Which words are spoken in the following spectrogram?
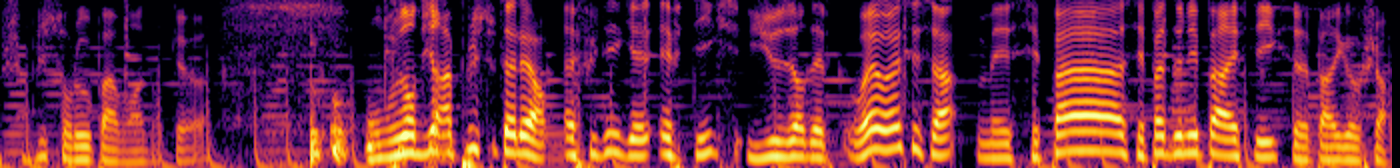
Je suis plus sur le ou pas moi, donc euh, on vous en dira plus tout à l'heure. FUD égale FTX user depth. Ouais ouais c'est ça, mais c'est pas c'est pas donné par FTX euh, par Ego Offshore.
